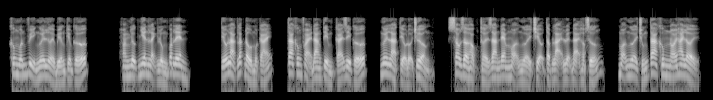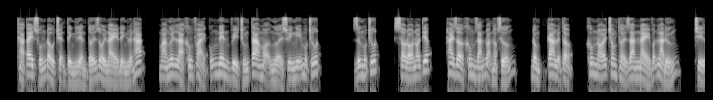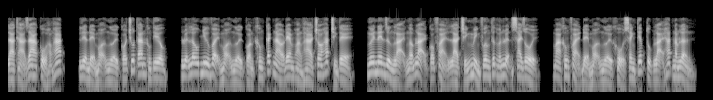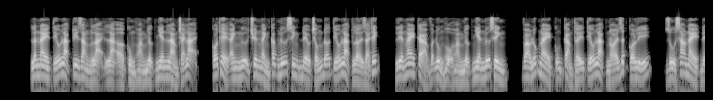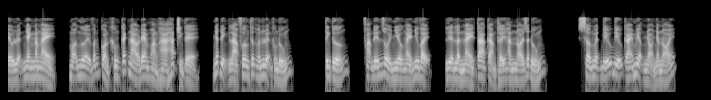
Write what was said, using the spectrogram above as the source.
Không muốn vì ngươi lười biếng kiếm cớ. Hoàng Nhược Nhiên lạnh lùng quát lên. Tiếu Lạc lắc đầu một cái, ta không phải đang tìm cái gì cớ, ngươi là tiểu đội trưởng, sau giờ học thời gian đem mọi người triệu tập lại luyện đại hợp sướng, mọi người chúng ta không nói hai lời, thả tay xuống đầu chuyện tình liền tới rồi này đình luyện hát, mà ngươi là không phải cũng nên vì chúng ta mọi người suy nghĩ một chút. Dừng một chút, sau đó nói tiếp, hai giờ không gián đoạn hợp sướng, đồng ca luyện tập, không nói trong thời gian này vẫn là đứng, chỉ là thả ra cổ họng hát, liền để mọi người có chút ăn không tiêu, luyện lâu như vậy mọi người còn không cách nào đem Hoàng Hà cho hát chỉnh tề, ngươi nên dừng lại ngẫm lại có phải là chính mình phương thức huấn luyện sai rồi, mà không phải để mọi người khổ xanh tiếp tục lại hát năm lần. Lần này Tiếu Lạc tuy rằng lại là ở cùng Hoàng Nhược Nhiên làm trái lại, có thể anh ngự chuyên ngành các nữ sinh đều chống đỡ Tiếu Lạc lời giải thích, liền ngay cả vẫn ủng hộ Hoàng Nhược Nhiên nữ sinh, vào lúc này cũng cảm thấy Tiếu Lạc nói rất có lý, dù sao này đều luyện nhanh năm ngày, mọi người vẫn còn không cách nào đem Hoàng Hà hát chỉnh tề, nhất định là phương thức huấn luyện không đúng. Tinh tướng, phạm đến rồi nhiều ngày như vậy, liền lần này ta cảm thấy hắn nói rất đúng. Sở Nguyệt biểu biểu cái miệng nhỏ nhắn nói.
